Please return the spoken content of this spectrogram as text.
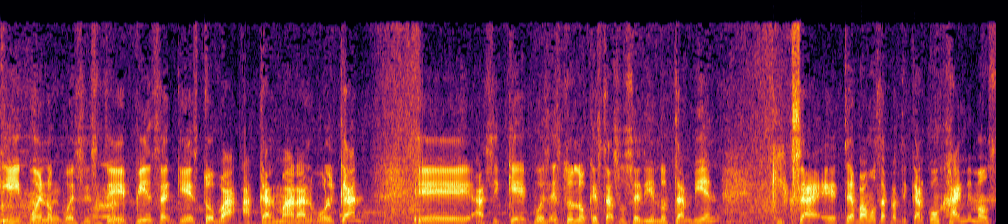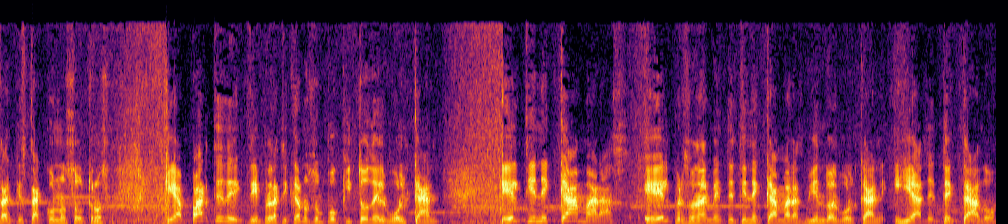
Y bueno, pues este piensan que esto va a calmar al volcán. Eh, así que pues esto es lo que está sucediendo. También eh, te vamos a platicar con Jaime Maussan, que está con nosotros, que aparte de, platicarnos un poquito del volcán, él tiene cámaras, él personalmente tiene cámaras viendo al volcán y ha detectado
